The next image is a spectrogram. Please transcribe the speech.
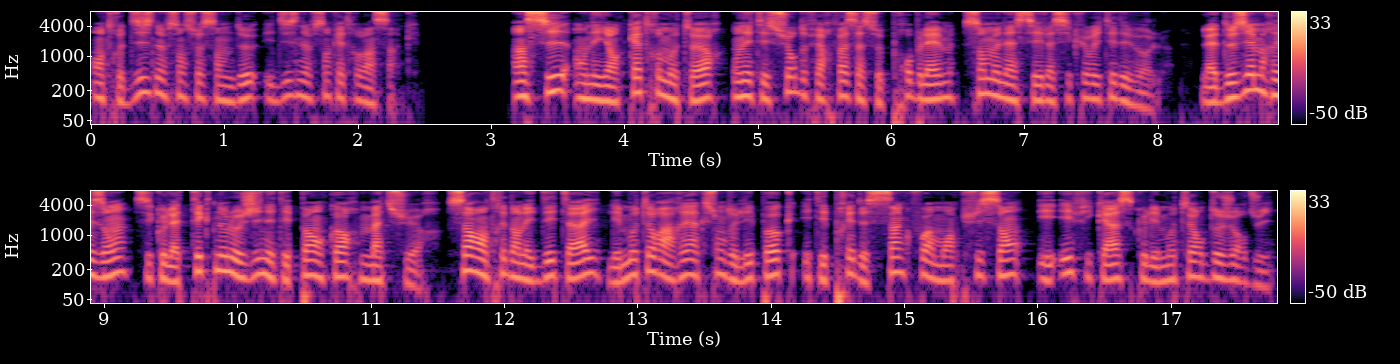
entre 1962 et 1985. Ainsi, en ayant quatre moteurs, on était sûr de faire face à ce problème sans menacer la sécurité des vols. La deuxième raison, c'est que la technologie n'était pas encore mature. Sans rentrer dans les détails, les moteurs à réaction de l'époque étaient près de 5 fois moins puissants et efficaces que les moteurs d'aujourd'hui.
